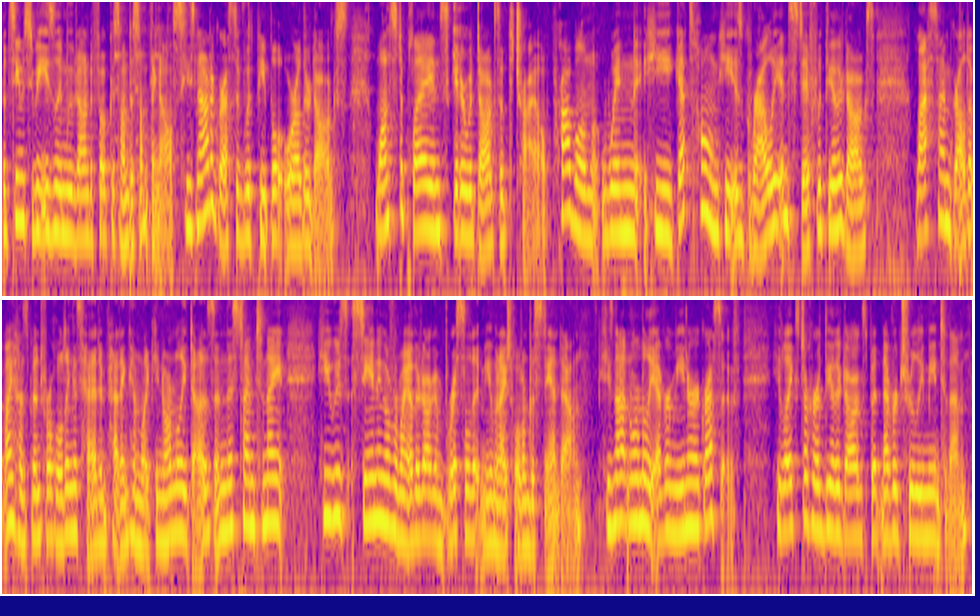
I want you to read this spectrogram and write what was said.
but seems to be easily moved on to focus onto something else. He's not aggressive with people or other dogs. Wants to play and skitter with dogs at the trial. Problem when he gets home, he is growly and stiff with the other dogs Last time growled at my husband for holding his head and petting him like he normally does, and this time tonight he was standing over my other dog and bristled at me when I told him to stand down. He's not normally ever mean or aggressive. He likes to herd the other dogs, but never truly mean to them.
